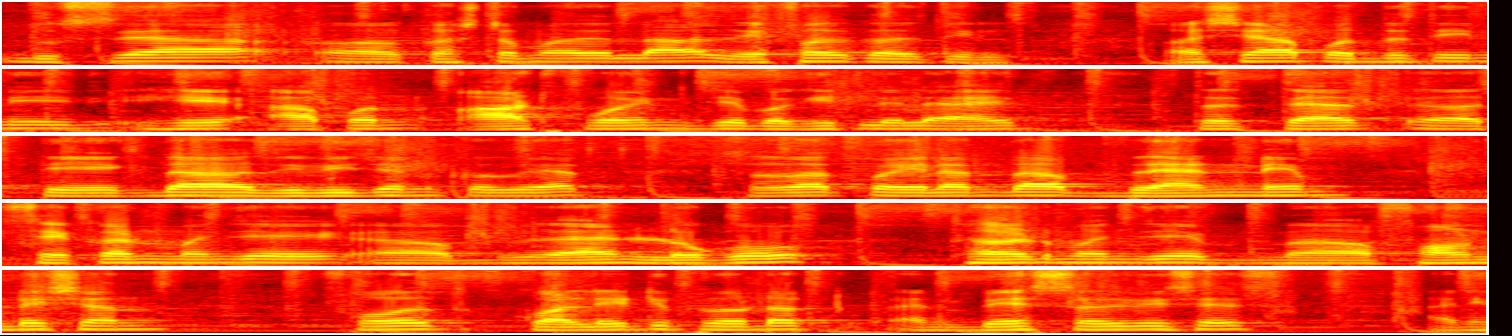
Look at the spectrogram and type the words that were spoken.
दुसऱ्या कस्टमरला रेफर करतील. अशा पद्धतीने हे आपण आठ पॉईंट जे बघितलेले आहेत तर त्यात ते एकदा रिव्हिजन करूयात. सर्वात पहिल्यांदा ब्रँड नेम सेकंड म्हणजे ब्रँड लोगो थर्ड म्हणजे foundation fourth quality product and best services आणि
